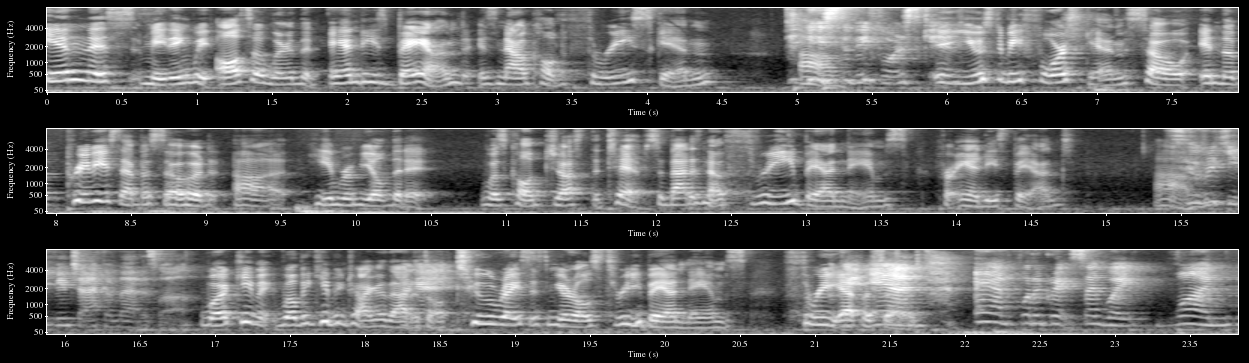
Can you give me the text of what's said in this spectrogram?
In this meeting, we also learned that Andy's band is now called Three Skin. It used to be foreskin. It used to be Foreskin. So in the previous episode, uh, he revealed that it was called Just the Tip. So that is now three band names for Andy's band. So we're keeping track of that as well. We're keeping, we'll be keeping track of that as well. Two racist murals, three band names, three Okay, episodes. And, and what a great segue. One,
